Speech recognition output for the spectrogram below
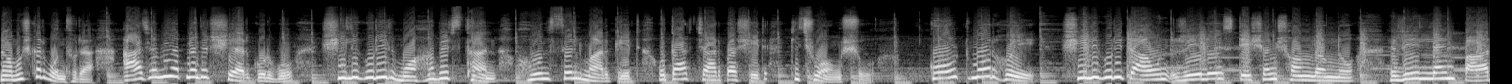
নমস্কার বন্ধুরা, আজ আমি আপনাদের শেয়ার করব শিলিগুড়ির মহাবীর স্থান হোলসেল মার্কেট ও তার চারপাশের কিছু অংশ। কোর্টমোর হয়ে শিলিগুড়ি টাউন রেলওয়ে স্টেশন সংলগ্ন রেল লাইন পার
